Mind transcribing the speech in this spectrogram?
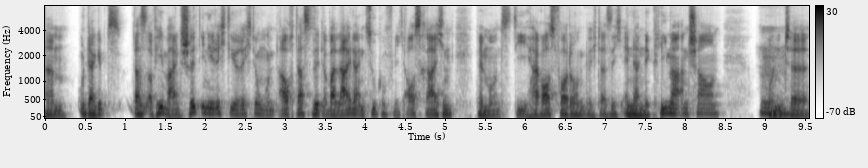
Ähm, und da gibt's, das ist auf jeden Fall ein Schritt in die richtige Richtung und auch das wird aber leider in Zukunft nicht ausreichen, wenn wir uns die Herausforderungen durch das sich ändernde Klima anschauen mhm. und äh,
